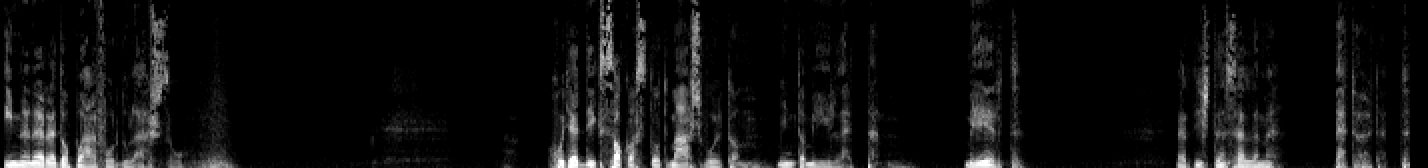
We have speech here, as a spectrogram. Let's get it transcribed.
innen ered a pálfordulás szó. Hogy eddig szakasztott más voltam, mint ami én lettem. Miért? Mert Isten szelleme betöltött.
